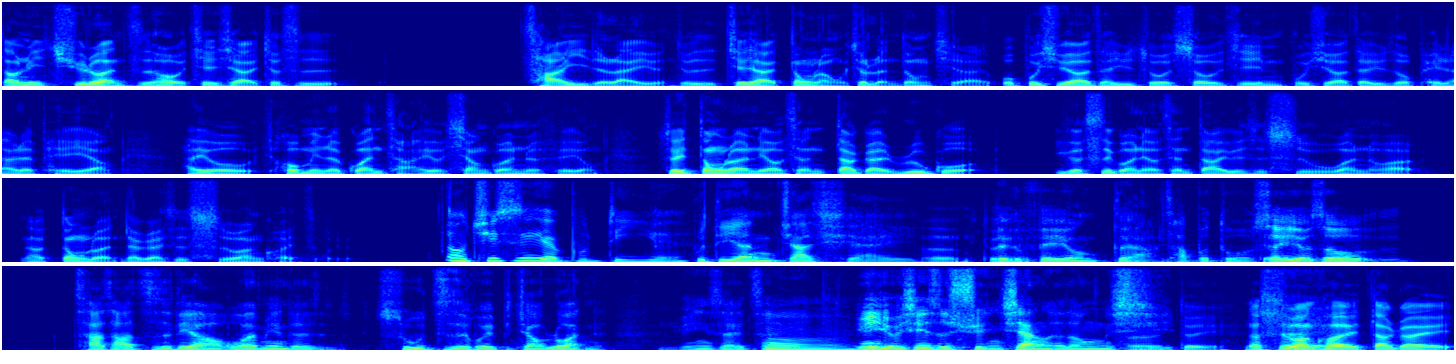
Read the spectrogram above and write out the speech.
当你取卵之后，接下来就是差异的来源，就是接下来冻卵我就冷冻起来，我不需要再去做受精，不需要再去做胚胎的培养，还有后面的观察，还有相关的费用。所以冻卵疗程大概如果一个试管疗程大约是十五万的话，那冻卵大概是十万块左右。哦，其实也不低耶，不低啊！你加起来，嗯，这个费用对啊，差不多。所以有时候查查资料，外面的数字会比较乱的原因在这里，嗯、因为有些是选项的东西。呃、对，那十万块大概。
